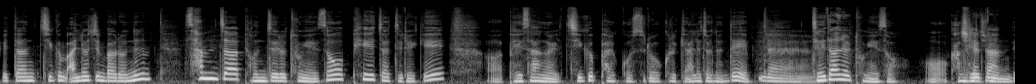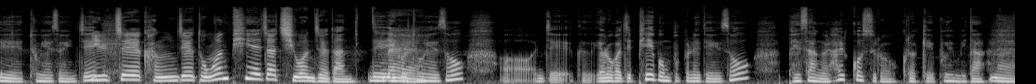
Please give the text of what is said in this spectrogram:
일단 지금 알려진 바로는 삼자 변제를 통해서 피해자들에게 어, 배상을 지급할 것으로 그렇게 알려졌는데 네. 재단을 통해서 어, 강제 재단. 네, 통해서 이제 일제 강제 동원 피해자 지원 재단. 네, 이걸 통해서 어 이제 그 여러 가지 피해 본 부분에 대해서 배상을 할 것으로 그렇게 보입니다. 네.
